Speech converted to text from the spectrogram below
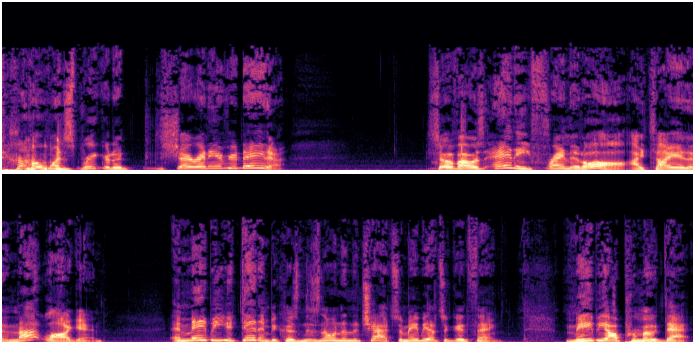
I don't want Spreaker to share any of your data. So if I was any friend at all, I tell you to not log in. And maybe you didn't because there's no one in the chat, so maybe that's a good thing. Maybe I'll promote that.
